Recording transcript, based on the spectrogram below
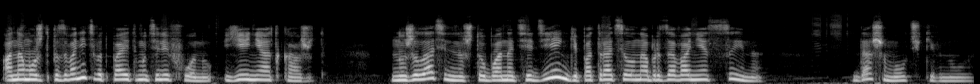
она может позвонить вот по этому телефону, ей не откажут. Но желательно, чтобы она те деньги потратила на образование сына. Даша молча кивнула.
